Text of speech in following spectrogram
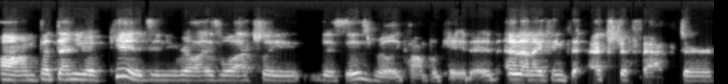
Um, but then you have kids and you realize, well, actually, this is really complicated. And then I think the extra factor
